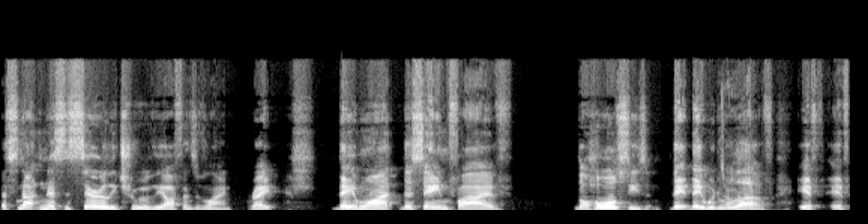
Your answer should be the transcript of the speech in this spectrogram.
That's not necessarily true of the offensive line, right? They want the same five the whole season. They they would totally. love if if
